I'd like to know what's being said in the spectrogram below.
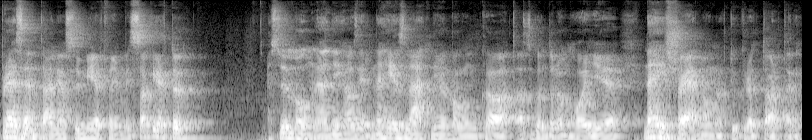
prezentálni azt, hogy miért vagyunk mi szakértők, ezt önmagunknál néha azért nehéz látni önmagunkat, azt gondolom, hogy nehéz saját magunknak tükröt tartani.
